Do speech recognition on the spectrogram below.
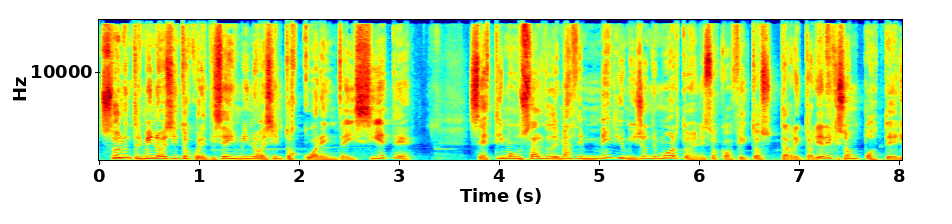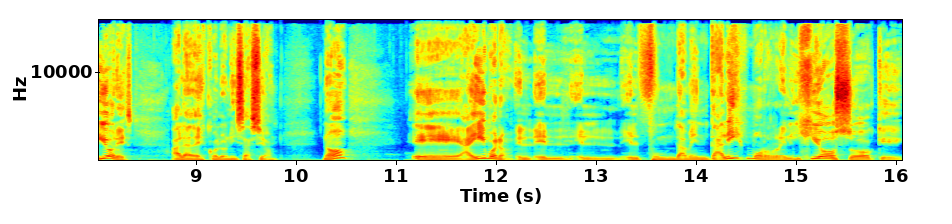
Solo entre 1946 y 1947 se estima un saldo de más de medio millón de muertos en esos conflictos territoriales que son posteriores a la descolonización, ¿no? Eh, ahí, bueno, el, fundamentalismo religioso que,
